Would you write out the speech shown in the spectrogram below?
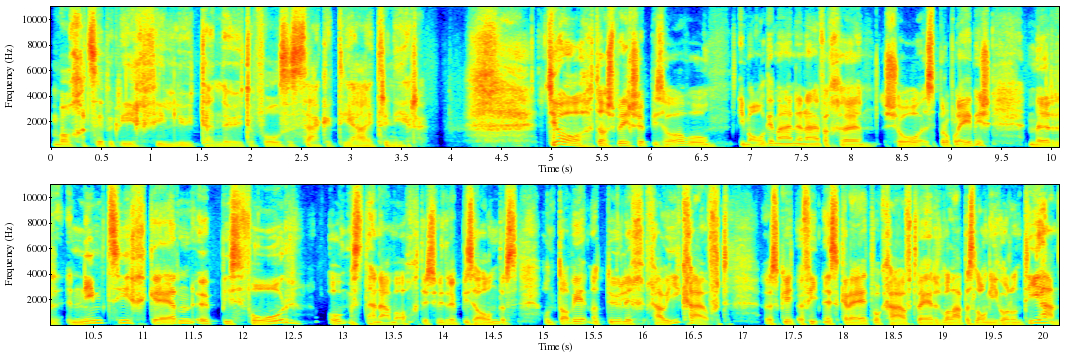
machen es eben gleich viele Leute dann nicht, obwohl sie sagen, die Hause trainieren? Ja, da sprichst du etwas an, wo im Allgemeinen einfach äh, schon ein Problem ist. Man nimmt sich gern etwas vor, und man es dann auch macht, ist wieder etwas anderes. Und da wird natürlich auch eingekauft. Es gibt Fitnessgeräte, die gekauft werden, die lebenslange Garantie haben,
